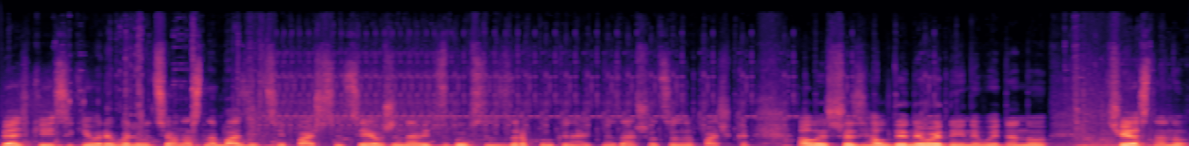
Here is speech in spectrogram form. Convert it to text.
5 кейсиків революція у нас на базі в цій пачці. Це я вже навіть збився з рахунку, навіть не знаю, що це за пачка. Але щось голди не видно і не видно. Ну, чесно, ну.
